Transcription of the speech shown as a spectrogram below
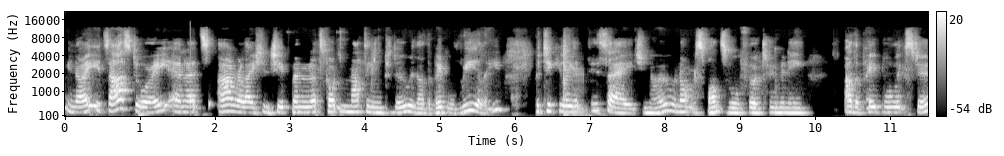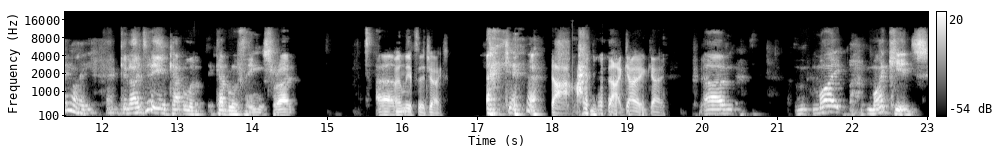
you know, it's our story and it's our relationship and it's got nothing to do with other people, really, particularly at Mm. this age. You know, we're not responsible for too many other people externally. Can I tell you a couple of a couple of things, right? Um, Only if they're jokes. Nah, nah, go, go. um, my my kids,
